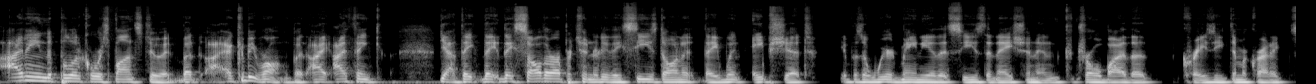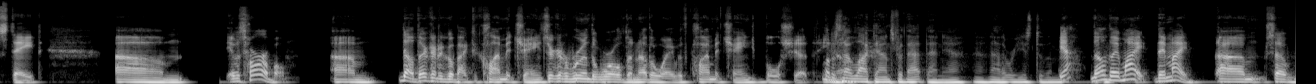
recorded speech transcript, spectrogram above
I mean the political response to it, but I, I could be wrong. But I, I think, yeah, they, they they saw their opportunity, they seized on it, they went ape shit. It was a weird mania that seized the nation and controlled by the crazy democratic state. Um, it was horrible. Um, no, they're going to go back to climate change. They're going to ruin the world another way with climate change bullshit. We'll just know? have lockdowns for that then. Yeah, yeah, now that we're used to them. Yeah, no, they might. They might. Um, so,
